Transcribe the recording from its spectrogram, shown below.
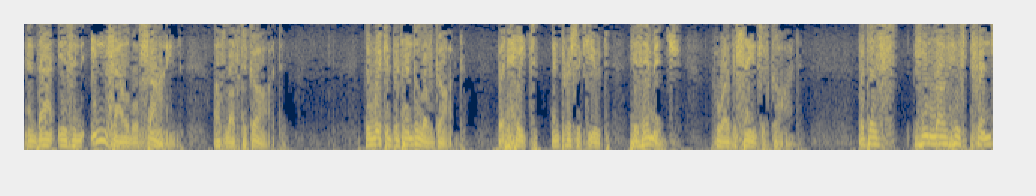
And that is an infallible sign of love to God. The wicked pretend to love God, but hate and persecute his image, who are the saints of God. But does he love his prince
